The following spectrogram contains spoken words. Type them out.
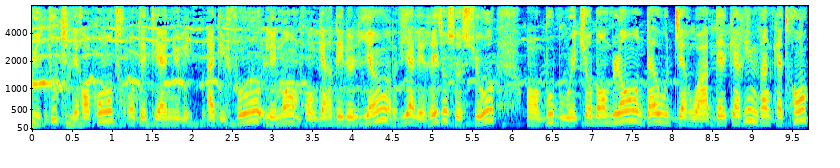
Puis toutes les rencontres ont été annulées. À défaut, les membres ont gardé le lien via les réseaux sociaux. En boubou et turban blanc, Daoud Djerwa Abdelkarim, 24 ans,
